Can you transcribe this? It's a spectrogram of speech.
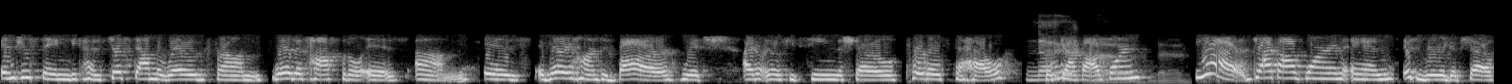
interesting because just down the road from where this hospital is um is a very haunted bar which i don't know if you've seen the show portals to hell no. with jack osbourne no, no. Yeah, Jack Osbourne, and it's a really good show.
